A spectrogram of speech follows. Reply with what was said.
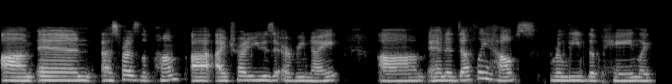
Um, and as far as the pump, uh, I try to use it every night. Um, and it definitely helps relieve the pain. Like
